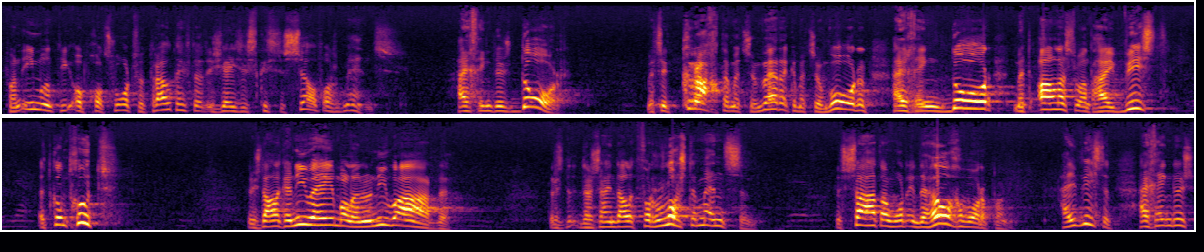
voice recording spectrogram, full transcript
van iemand die op Gods woord vertrouwd heeft, dat is Jezus Christus zelf als mens. Hij ging dus door. Met zijn krachten, met zijn werken, met zijn woorden. Hij ging door met alles, want hij wist, het komt goed. Er is dadelijk een nieuwe hemel en een nieuwe aarde. Er, zijn dadelijk verloste mensen. De Satan wordt in de hel geworpen. Hij wist het. Hij ging dus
